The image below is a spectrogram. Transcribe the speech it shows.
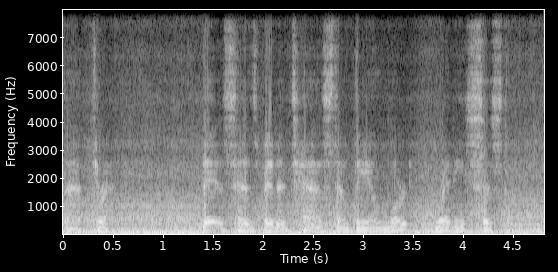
that threat. Has been a test of the Alert Ready system.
